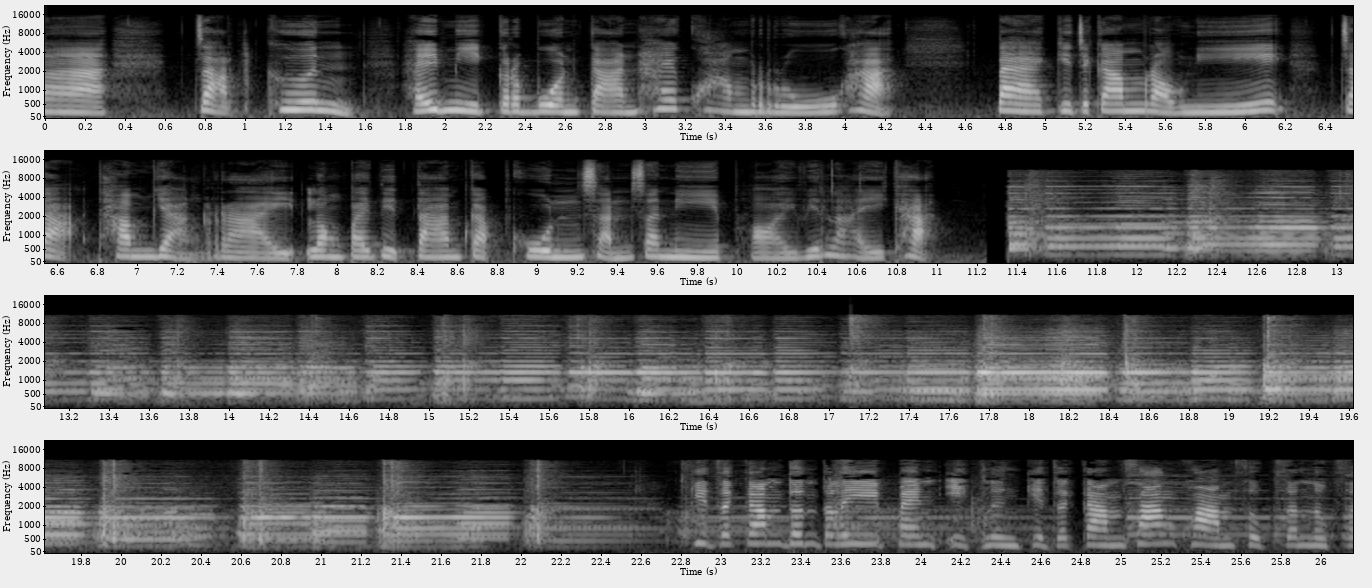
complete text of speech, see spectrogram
มา จัดขึ้นให้มีกระบวนการให้ความรู้ค่ะ แต่กิจกรรมเหล่านี้จะทำอย่างไร ลองไปติดตามกับคุณสันสนีพลอยวิไลค่ะ หนึ่งกิจกรรมสร้างความสุขสนุกส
